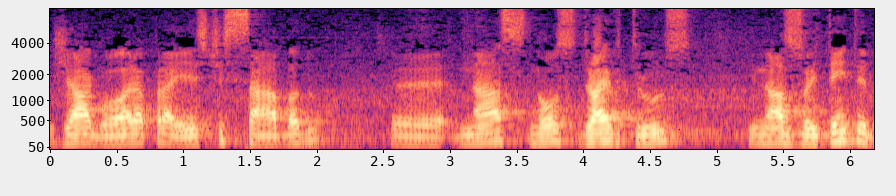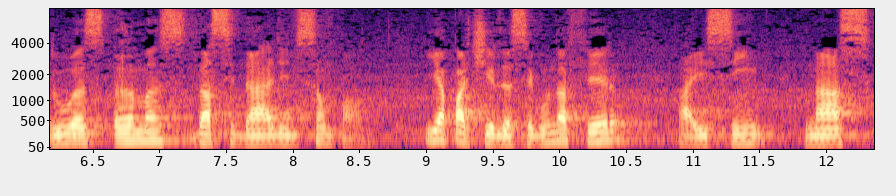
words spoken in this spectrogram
já agora para este sábado, eh, nas, nos drive-thrus e nas 82 AMAs da cidade de São Paulo. E a partir da segunda-feira, aí sim, nas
